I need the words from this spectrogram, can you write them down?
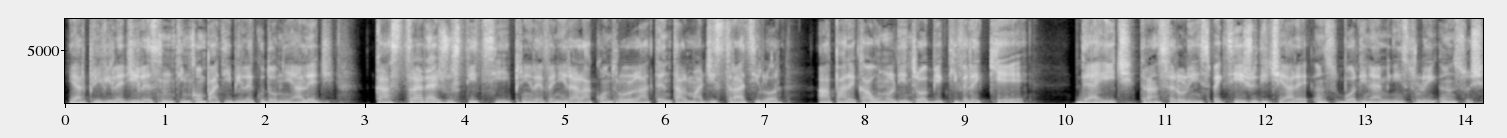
iar privilegiile sunt incompatibile cu domnia legii. Castrarea justiției prin revenirea la controlul atent al magistraților apare ca unul dintre obiectivele cheie. De aici, transferul inspecției judiciare în subordinea ministrului însuși.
